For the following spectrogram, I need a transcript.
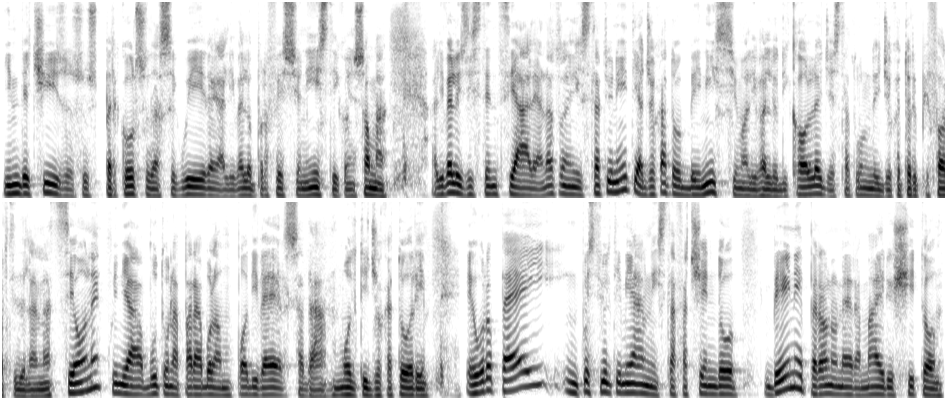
indeciso sul percorso da seguire a livello professionistico, insomma a livello esistenziale, è andato negli Stati Uniti, ha giocato benissimo a livello di college, è stato uno dei giocatori più forti della nazione, quindi ha avuto una parabola un po' diversa da molti giocatori europei. In questi ultimi anni sta facendo bene, però non era mai riuscito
